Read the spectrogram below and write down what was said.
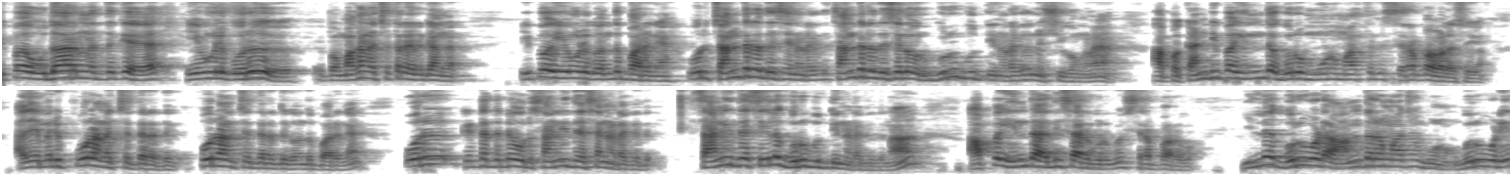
இப்போ உதாரணத்துக்கு இவங்களுக்கு ஒரு இப்போ மக நட்சத்திரம் இருக்காங்க. இப்போ இவங்களுக்கு வந்து பாருங்க ஒரு சந்திர திசை நடக்குது. சந்திர திசையில் ஒரு குரு புத்தி நடக்குதுன்னு வச்சுக்கோங்களேன். அப்போ கண்டிப்பாக இந்த குரு மூணு மாதத்துக்கு சிறப்பாக வேலை செய்யும். அதே மாதிரி பூர நட்சத்திரத்துக்கு பூர நட்சத்திரத்துக்கு வந்து பாருங்கள் ஒரு கிட்டத்தட்ட ஒரு சனி திசை நடக்குது. சனி தசையில் குரு புத்தி நடக்குதுன்னா அப்போ இந்த அதிசார குருப்பு சிறப்பாக இருக்கும். இல்லை குருவோட அந்தரமாச்சும் போகணும். குருவுடைய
